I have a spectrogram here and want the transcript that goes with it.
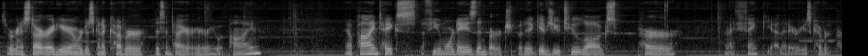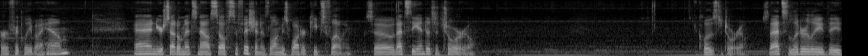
So we're going to start right here and we're just going to cover this entire area with pine. Now pine takes a few more days than birch, but it gives you two logs per... And I think, yeah, that area is covered perfectly by him. And your settlement's now self-sufficient as long as water keeps flowing. So that's the end of tutorial. Close tutorial. So that's literally the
